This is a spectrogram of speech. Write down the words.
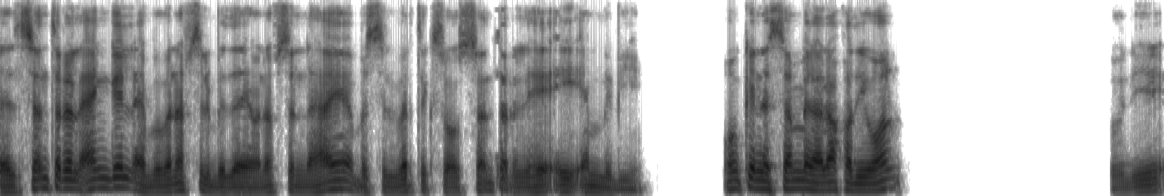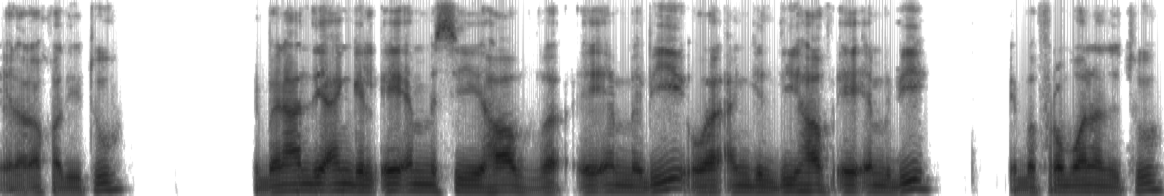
ال central angle هيبقى بنفس البداية ونفس النهاية بس ال vertex هو ال center اللي هي AMB ممكن نسمي العلاقة دي 1 ودي العلاقة دي 2 يبقى أنا عندي انجل اي ام سي هاف اي ام بي و angle D half AMB يبقى from 1 and 2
